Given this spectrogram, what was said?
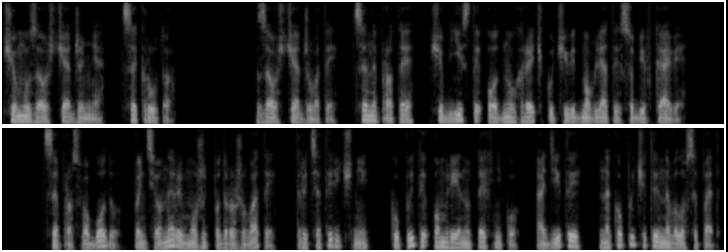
Чому заощадження це круто? Заощаджувати це не про те, щоб їсти одну гречку чи відмовляти собі в каві. Це про свободу. Пенсіонери можуть подорожувати, 30-річні, купити омріяну техніку, а діти накопичити на велосипед.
